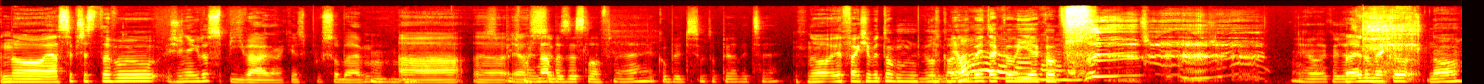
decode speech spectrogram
No, já si představuju, že někdo zpívá nějakým způsobem Mhm. a uh, Spíš já možná si, bez slov, ne? Jakoby, když jsou to pijavice. no je fakt, že by to bylo, Jako mělo být takový jako. Jo, jakože ale jenom jako, no,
